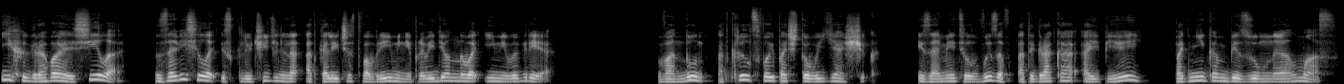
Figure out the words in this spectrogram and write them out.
Их игровая сила зависела исключительно от количества времени, проведенного ими в игре. Ван Дун открыл свой почтовый ящик и заметил вызов от игрока IPA под ником Безумный Алмаз.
